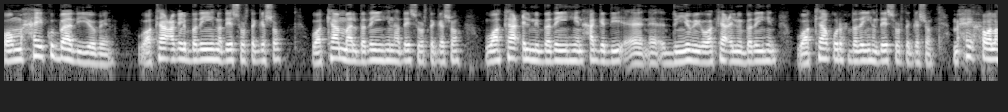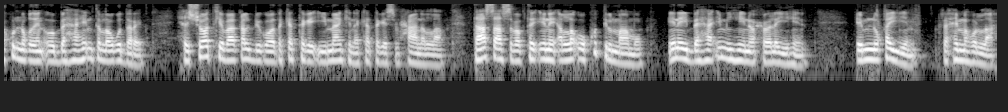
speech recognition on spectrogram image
oo maxay ku baadiyoobeen? Waa kaa caqli badan yihiin hadday suurta gasho waa kaa maal badan yihiin hadday suurta gasho waa kaa cilmi badan yihiin xagga dunyawiga? Waa kaa cilmi badan yihiin? Waa kaa qurux badan yihiin hadday suurta gasho maxay xoola ku noqdeen oo bahaahimta loogu daray? Xishoodkiibaa qalbigooda ka tagay iimaankiina ka tagay subxaan allah taasaa sababtay inay alla uu ku tilmaamo inay bahaa-im yihiin oo xoolo yihiin. Ibnu qayim raximahullah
